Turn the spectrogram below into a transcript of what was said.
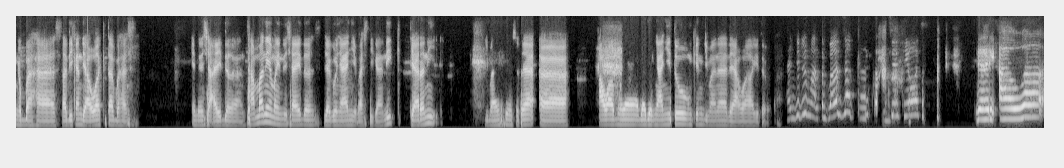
ngebahas tadi kan di awal kita bahas Indonesia Idol kan. Sama nih sama Indonesia Idol jago nyanyi pasti kan. Nih Tiara nih gimana sih maksudnya eh awal mula belajar nyanyi tuh mungkin gimana dari awal gitu. Anjir lu mantep banget, Zak. Dari awal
